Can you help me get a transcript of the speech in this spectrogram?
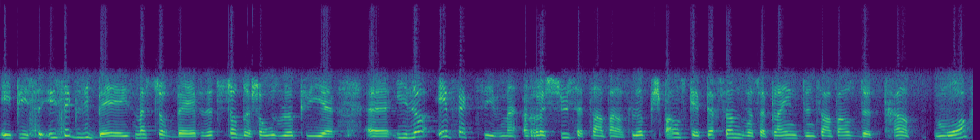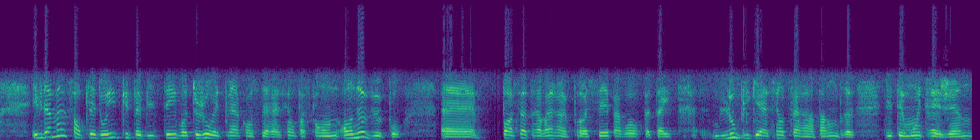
Et puis il s- il s'exhibait, il se masturbait, faisait toutes sortes de choses, là. Puis euh, euh, il a effectivement reçu cette sentence-là. Puis je pense que personne ne va se plaindre d'une sentence de 30 mois. Évidemment, son plaidoyer de culpabilité va toujours être pris en considération parce qu'on on ne veut pas. euh, passer à travers un procès, puis avoir peut-être l'obligation de faire entendre des témoins très jeunes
